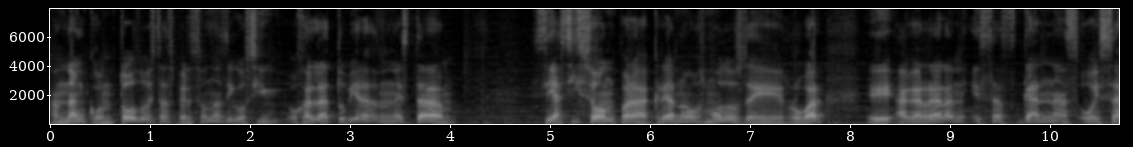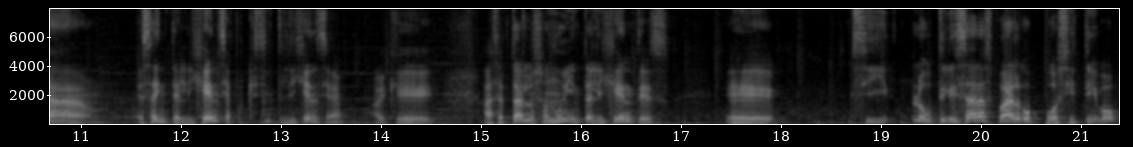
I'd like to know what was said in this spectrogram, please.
andan con todo estas personas. Digo, si ojalá tuvieran esta, si así son para crear nuevos modos de robar, eh, agarraran esas ganas o esa, esa inteligencia, porque es inteligencia, ¿eh? hay que aceptarlo, son muy inteligentes. Eh, si lo utilizaras para algo positivo,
